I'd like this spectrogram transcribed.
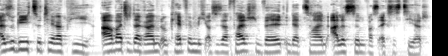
Also gehe ich zur Therapie, arbeite daran und kämpfe mich aus dieser falschen Welt, in der Zahlen alles sind, was existiert.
